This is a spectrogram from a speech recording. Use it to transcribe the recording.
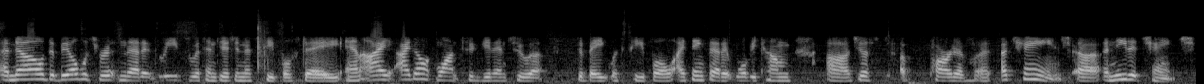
Uh, no, the bill was written that it leads with Indigenous Peoples Day, and I, I don't want to get into a debate with people. I think that it will become uh, just a part of a, a change, uh, a needed change.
